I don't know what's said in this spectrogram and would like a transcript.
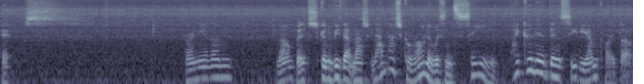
picks. Are any of them? No, but it's gonna be that mask. That Mascherano was insane. Why couldn't it have been a CDM card though?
